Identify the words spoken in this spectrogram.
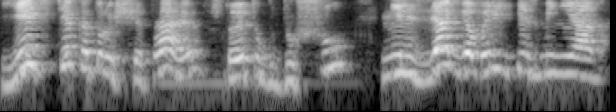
Есть те, которые считают, что эту душу нельзя говорить без миньяна.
